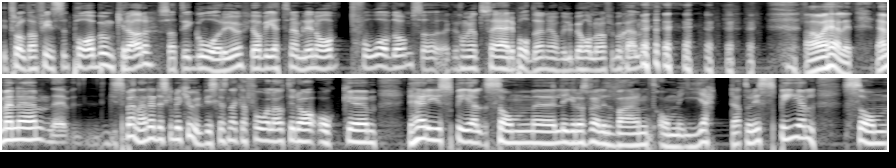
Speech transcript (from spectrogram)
I Trollhättan finns det ett par bunkrar, så att det går ju. Jag vet nämligen av två av dem, så det kommer jag inte säga här i podden, jag vill behålla dem för mig själv. ja, vad härligt. Nej men, eh, spännande, det ska bli kul. Vi ska snacka Fallout idag och eh, det här är ju spel som eh, ligger oss väldigt varmt om hjärtat och det är spel som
